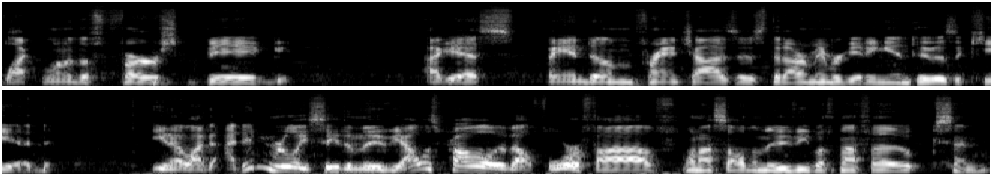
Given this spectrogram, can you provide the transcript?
like one of the first big I guess fandom franchises that I remember getting into as a kid. You know, I, I didn't really see the movie. I was probably about four or five when I saw the movie with my folks, and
